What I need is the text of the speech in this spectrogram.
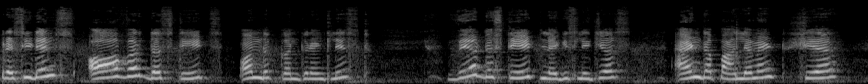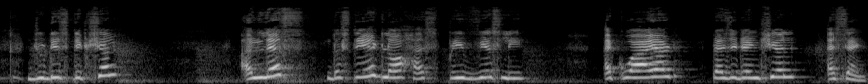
precedence over the states on the concurrent list, where the state legislatures and the Parliament share jurisdiction unless the state law has previously acquired presidential assent.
